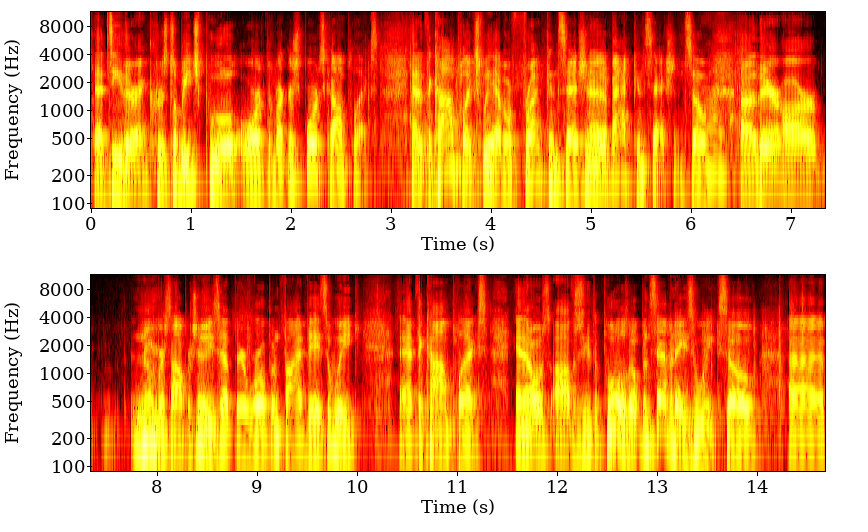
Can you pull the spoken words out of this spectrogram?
That's either at Crystal Beach Pool or at the Rucker Sports Complex. And at the complex, we have a front concession and a back concession. So Right. uh, there are numerous opportunities up there. We're open five days a week at the complex, and obviously the pool is open seven days a week. So. Uh,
